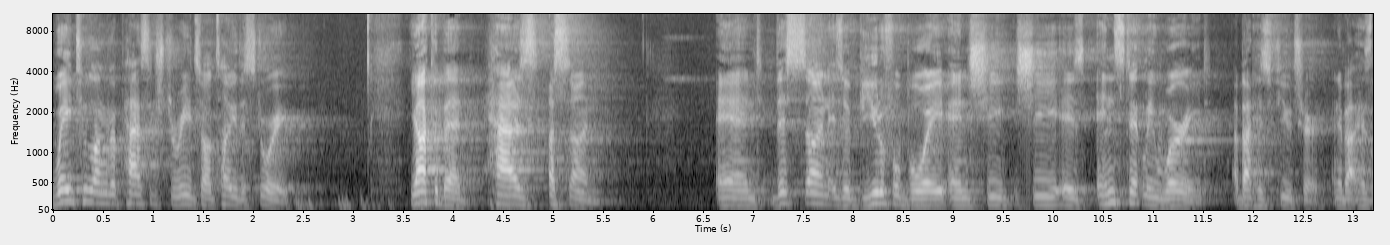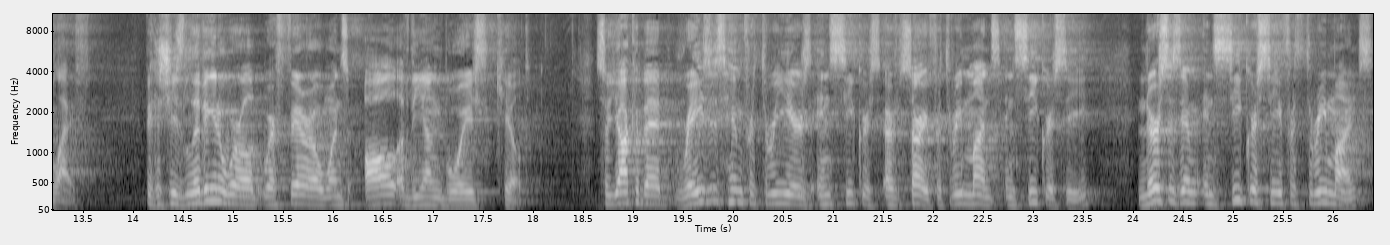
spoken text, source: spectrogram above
way too long of a passage to read, so I'll tell you the story. Jochebed has a son. And this son is a beautiful boy, and she, she is instantly worried about his future and about his life because she's living in a world where Pharaoh wants all of the young boys killed. So Jochebed raises him for three years in secrecy, or sorry, for three months in secrecy nurses him in secrecy for three months,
